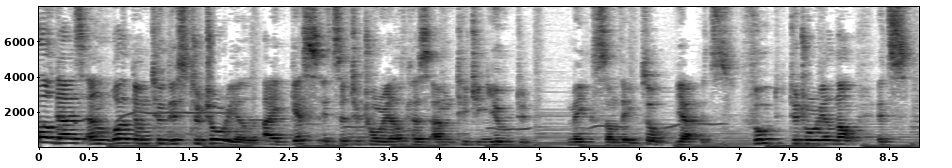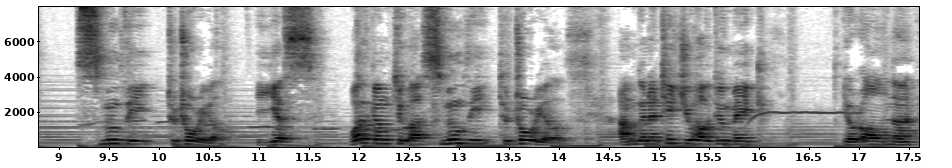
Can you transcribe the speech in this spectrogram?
Hello guys and welcome to this tutorial. I guess it's a tutorial because I'm teaching you to make something. So yeah, it's food tutorial. No, it's smoothie tutorial. Yes, welcome to a smoothie tutorial. I'm gonna teach you how to make your own uh,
